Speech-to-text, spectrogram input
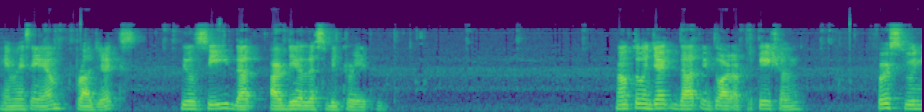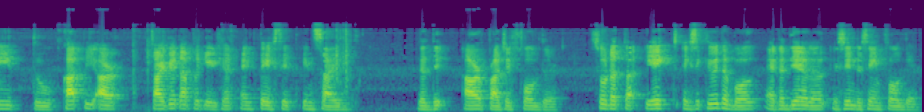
MASM projects, you'll see that our has been created. Now to inject that into our application, first we need to copy our target application and paste it inside the, our project folder so that the executable and the DLL is in the same folder.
